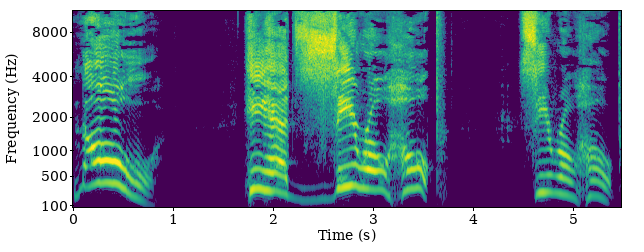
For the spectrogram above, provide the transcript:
No. He had zero hope. Zero hope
